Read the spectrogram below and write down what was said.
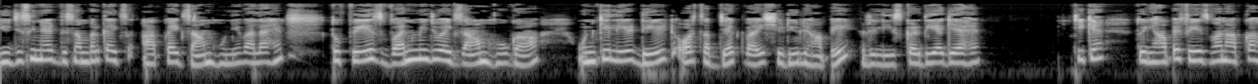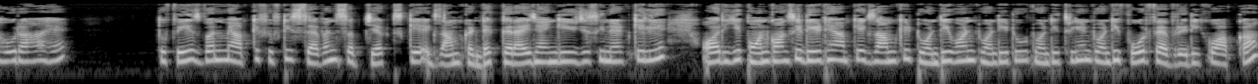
यूजीसी नेट दिसंबर का आपका एग्ज़ाम होने वाला है। तो फ़ेज़ वन में जो एग्ज़ाम होगा, उनके लिए डेट और सब्जेक्ट वाइज शेड्यूल यहाँ पे रिलीज़ कर दिया गया है। ठीक है? तो यहाँ पे फ़ेज़ वन आपका हो रहा है। तो फ़ेज़ वन में आपके 57 सब्जेक्ट्स के एग्ज़ाम कंडक्ट कराए जाएँगे यूजीसी नेट के लिए। और ये कौन कौन सी डेट हैं आपके एग्ज़ाम के? 21, 22, 23 एंड 24 फरवरी को आपका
